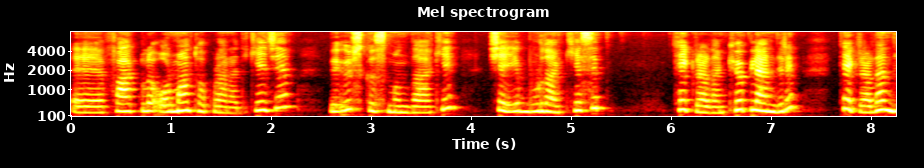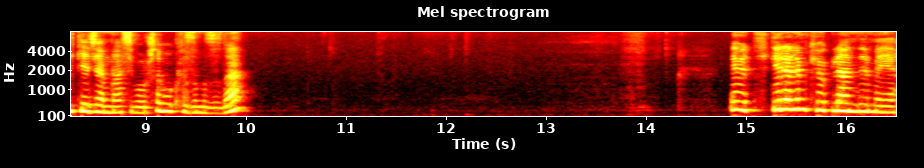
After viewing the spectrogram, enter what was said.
e, farklı orman toprağına dikeceğim. Ve üst kısmındaki şeyi buradan kesip tekrardan köklendirip tekrardan dikeceğim nasip olursa bu kızımızı da. Evet gelelim köklendirmeye.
